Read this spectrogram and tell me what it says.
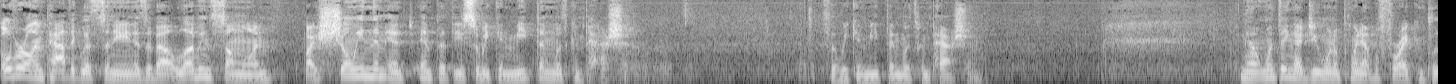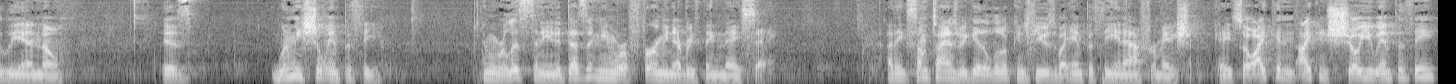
overall, empathic listening is about loving someone by showing them empathy so we can meet them with compassion. So we can meet them with compassion. Now, one thing I do want to point out before I completely end, though, is when we show empathy and we're listening, it doesn't mean we're affirming everything they say. I think sometimes we get a little confused by empathy and affirmation. Okay, so I can I can show you empathy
